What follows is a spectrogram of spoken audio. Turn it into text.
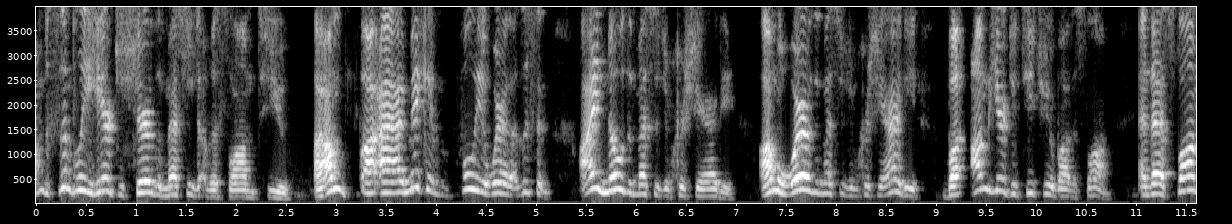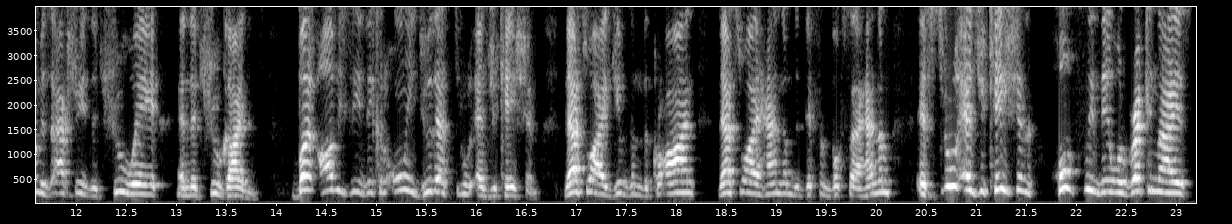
I'm simply here to share the message of Islam to you. I'm I, I make it fully aware that listen, I know the message of Christianity. I'm aware of the message of Christianity, but I'm here to teach you about Islam. And that Islam is actually the true way and the true guidance. But obviously, they can only do that through education. That's why I give them the Quran. That's why I hand them the different books that I hand them. It's through education. Hopefully, they will recognize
